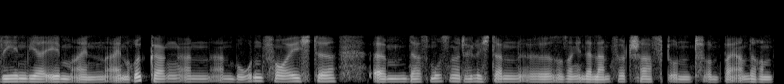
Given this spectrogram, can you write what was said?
sehen wir eben einen, einen Rückgang an, an Bodenfeuchte. Ähm, das muss natürlich dann äh, sozusagen in der Landwirtschaft und, und bei anderen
